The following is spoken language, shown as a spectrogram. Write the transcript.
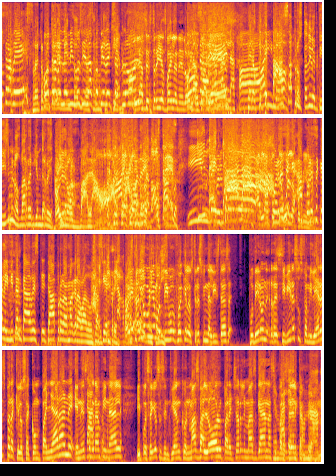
otra vez. Reto otra vez lo mismo si es la copia de. Exatlón. Las estrellas bailan el hoy Otra otra vez. vez. Baila. Pero ¿qué te Ay, no. pasa? Pero está divertidísimo y nos va re bien de reír. Ay, Oye, nos ah. va la Ay, comadre. Una, dos, tres. Inventada. Acuérdese que, la invitan cada vez que cada programa grabado, o sea, siempre. Oye, algo muy emotivo fue que los tres finalistas pudieron recibir a sus familiares para que los acompañaran en esta Exacto. gran final y pues ellos se sentían con más valor para echarle más ganas y para ser el campeón.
